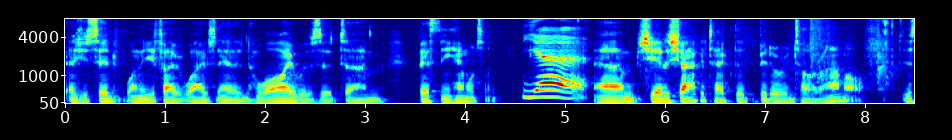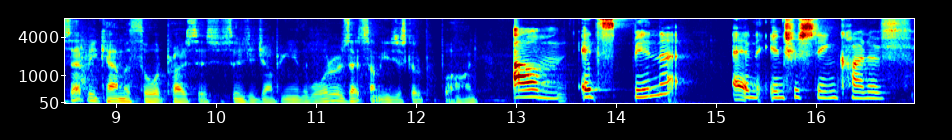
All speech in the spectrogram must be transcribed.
as you said one of your favourite waves now in Hawaii was at um, Bethany Hamilton. Yeah. Um, she had a shark attack that bit her entire arm off. Does that become a thought process as soon as you're jumping in the water, or is that something you just got to put behind? Um, it's been an interesting kind of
